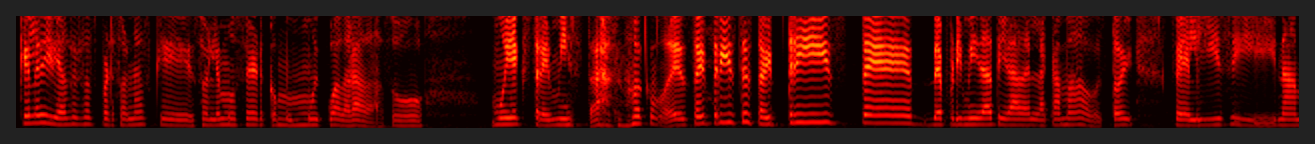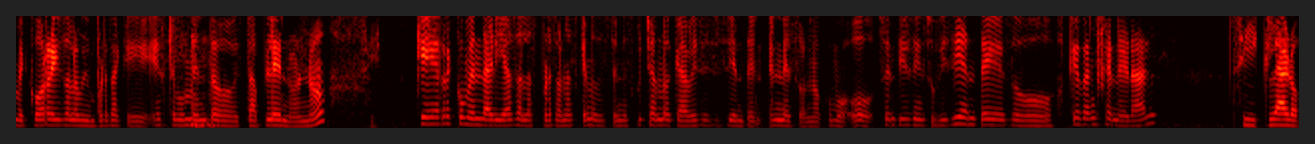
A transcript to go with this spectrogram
¿qué le dirías a esas personas que solemos ser como muy cuadradas o muy extremistas, ¿no? Como de estoy triste, estoy triste, deprimida, tirada en la cama, o estoy feliz y nada me corre y solo me importa que este momento está pleno, ¿no? Sí. ¿Qué recomendarías a las personas que nos estén escuchando que a veces se sienten en eso, ¿no? Como o sentirse insuficientes o queda en general Sí, claro.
